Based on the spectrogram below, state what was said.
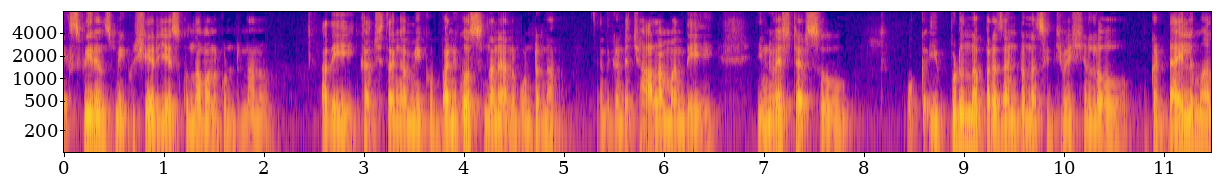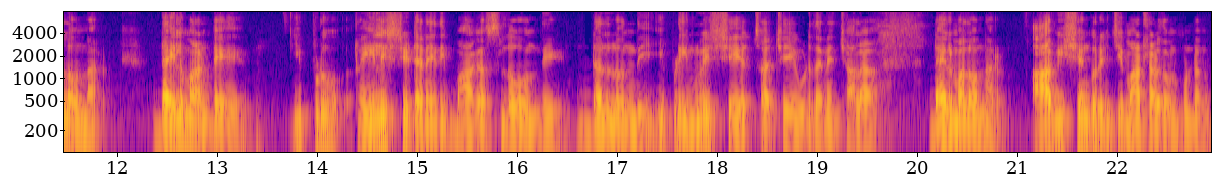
ఎక్స్పీరియన్స్ మీకు షేర్ చేసుకుందాం అనుకుంటున్నాను. అది ఖచ్చితంగా మీకు పనికొస్తుందని అనుకుంటున్నాను. ఎందుకంటే చాలామంది ఇన్వెస్టర్స్ ఒక ఇప్పుడున్న ప్రజెంట్ ఉన్న సిచ్యువేషన్లో ఒక డైలమాలో ఉన్నారు. డైలమా అంటే ఇప్పుడు రియల్ ఎస్టేట్ అనేది బాగా స్లో ఉంది డల్ ఉంది ఇప్పుడు ఇన్వెస్ట్ చేయొచ్చా చేయకూడదు అనేది చాలా డైలమాలో ఉన్నారు. ఆ విషయం గురించి మాట్లాడదాం అనుకుంటాను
